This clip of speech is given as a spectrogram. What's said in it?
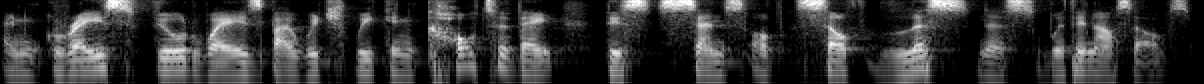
and grace filled ways by which we can cultivate this sense of selflessness within ourselves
